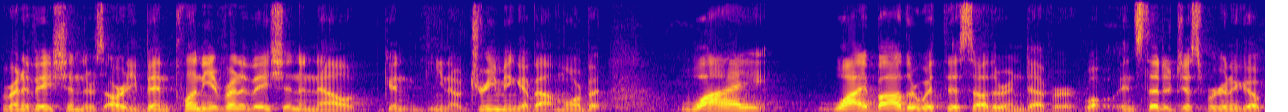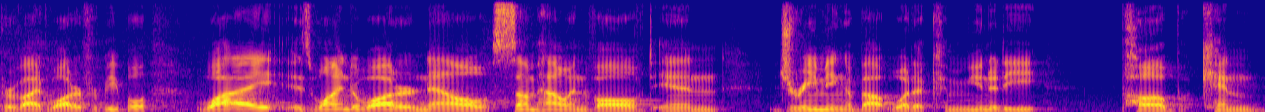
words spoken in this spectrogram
renovation. There's already been plenty of renovation, and now you know dreaming about more. But why why bother with this other endeavor? Well, instead of just we're going to go provide water for people, why is Wine to Water now somehow involved in dreaming about what a community pub can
